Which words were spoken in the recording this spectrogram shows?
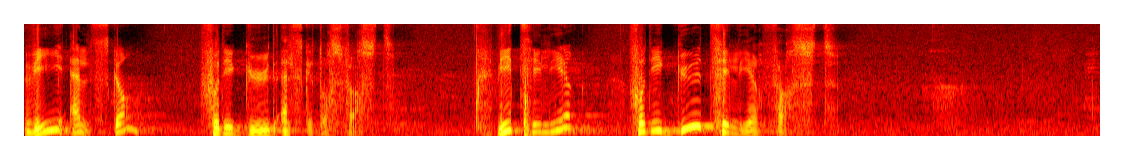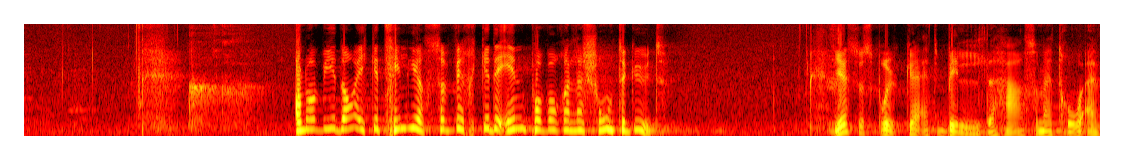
Vi elsker fordi Gud elsket oss først. Vi tilgir fordi Gud tilgir først. Og Når vi da ikke tilgir, så virker det inn på vår relasjon til Gud. Jesus bruker et bilde her som jeg tror er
